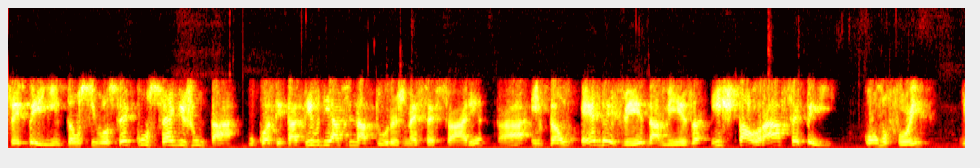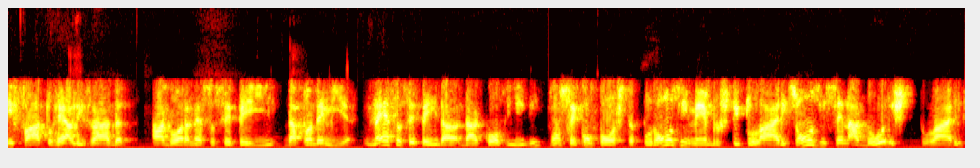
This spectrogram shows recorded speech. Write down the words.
CPI. Então, se você consegue juntar o quantitativo de assinaturas necessária, tá? Então é dever da mesa instaurar a CPI, como foi de fato realizada agora nessa CPI da pandemia. Nessa CPI da, da Covid, vão ser composta por 11 membros titulares, 11 senadores titulares,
